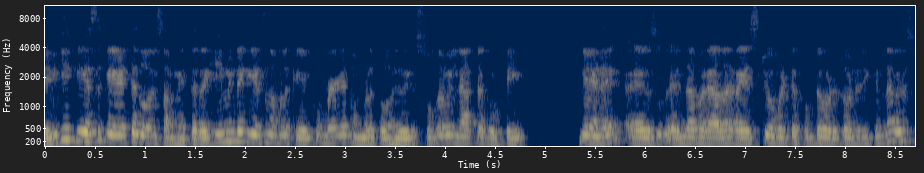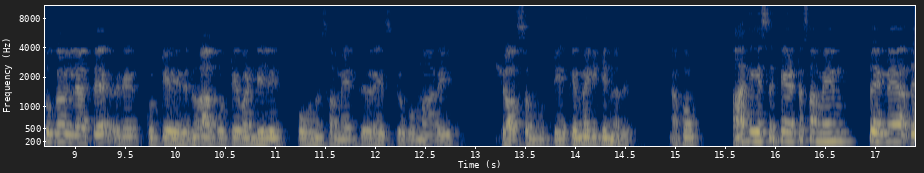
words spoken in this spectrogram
എനിക്ക് കേസ് കേട്ട് തോന്നിയ സമയത്ത് റഹീമിന്റെ കേസ് നമ്മൾ കേൾക്കുമ്പോഴേ നമ്മൾ തോന്നിയത് ഒരു സുഖമില്ലാത്ത കുട്ടിനെയാണ് സു- എന്താ പറയാ അത് റേസ് ട്യൂബ് ഇട്ട് ഫുഡ് കൊടുത്തുകൊണ്ടിരിക്കുന്ന ഒരു സുഖമില്ലാത്ത ഒരു കുട്ടിയായിരുന്നു. ആ കുട്ടി വണ്ടിയിൽ പോകുന്ന സമയത്ത് റേസ് ട്യൂബ് മാറി ശ്വാസം മുട്ടിയൊക്കെ മരിക്കുന്നത്. അപ്പം ആ കേസ് കേട്ട സമയത്ത് തന്നെ അത്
